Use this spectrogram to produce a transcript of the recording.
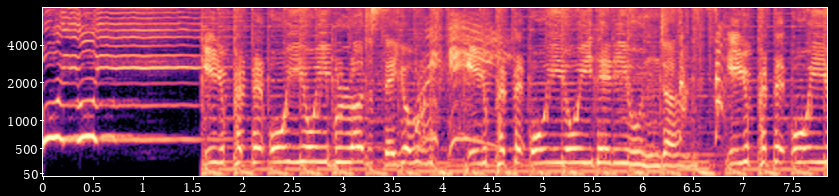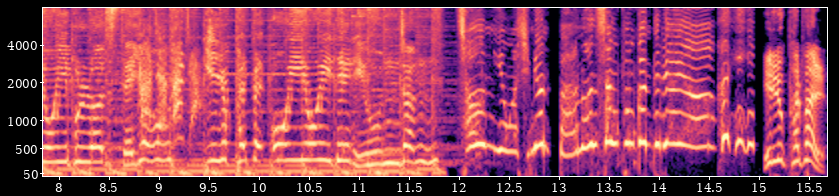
오이오이. 5252 불러주세요. 1688 5252 대리운전. 1688 5252 불러주세요. 1688 5252 대리운전. 처음 이용하시면 만원 상품권 드려요. 1688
